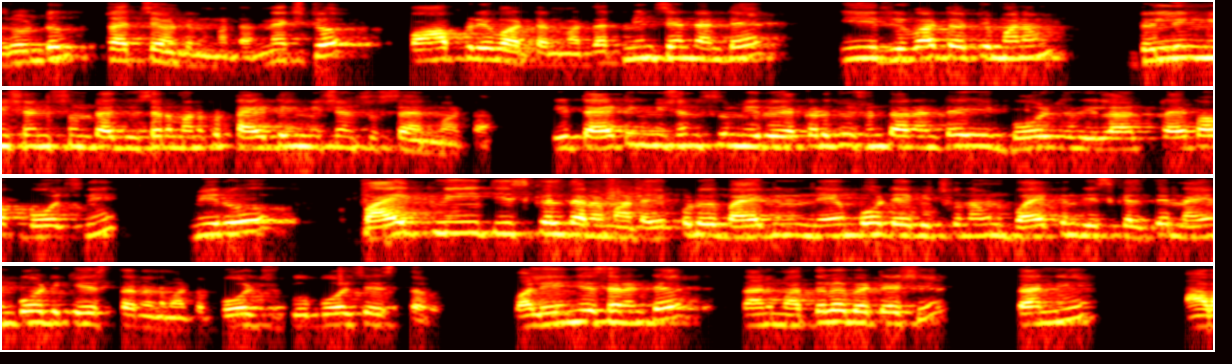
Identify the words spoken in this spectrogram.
రెండు టచ్ అయి ఉంటుంది అనమాట నెక్స్ట్ పాప్ రివర్ట్ అన్నమాట. దట్ మీన్స్ ఏంటంటే ఈ రివర్ట్ వచ్చి మనం డ్రిల్లింగ్ మిషన్స్ ఉంటాయి చూసారు? మనకు టైటింగ్ మిషన్స్ వస్తాయి అనమాట ఈ టైటింగ్ మిషన్స్ మీరు ఎక్కడ చూసుంటారంటే ఈ బోల్ట్ ఇలాంటి టైప్ ఆఫ్ బోల్ట్స్ని మీరు బైక్ని తీసుకెళ్తారనమాట ఎప్పుడు బైక్ని నేమ్ బోర్డ్ వేయించుకుందామని బైక్ని తీసుకెళ్తే నైన్ బోర్డుకి వేస్తారనమాట బోల్ట్స్ టూ బోల్ట్స్ వేస్తారు. వాళ్ళు ఏం చేశారంటే దాని మధ్యలో పెట్టేసి దాన్ని ఆ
